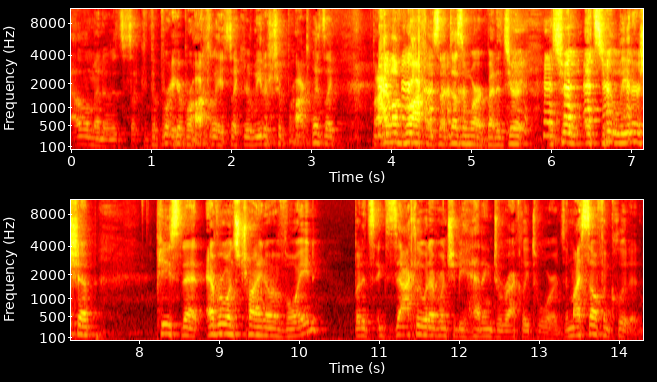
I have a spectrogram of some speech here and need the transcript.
element of it's like the your broccoli. It's like your leadership broccoli. It's like, but I love broccoli, so it doesn't work. But it's your it's your it's your leadership piece that everyone's trying to avoid, but it's exactly what everyone should be heading directly towards, and myself included.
